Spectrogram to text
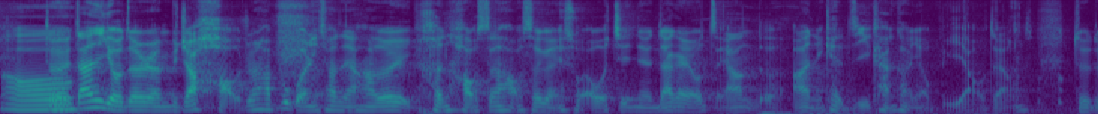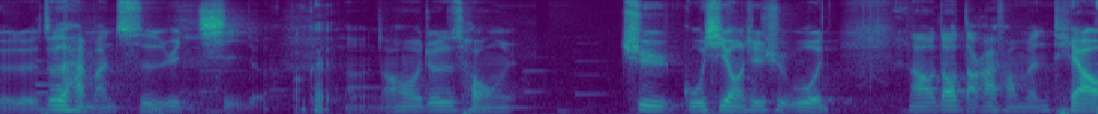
哦，对，但是有的人比较好，就是他不管你穿怎样，他都会很好声好色跟你说，哦，我今天大概有怎样的啊，你可以自己看看要不要这样子。对对对，这是还蛮吃运气的。OK，嗯，然后就是从去鼓起勇气去问，然后到打开房门挑，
